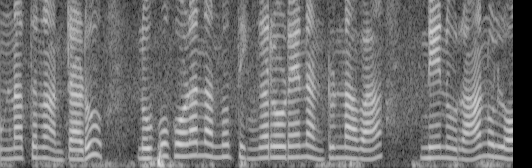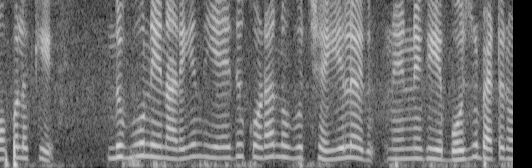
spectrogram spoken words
ఉన్నతను అంటాడు నువ్వు కూడా నన్ను తింగరోడేని అంటున్నావా? నేను రాను లోపలికి. నువ్వు నేను అడిగింది ఏది కూడా నువ్వు చెయ్యలేదు. నేను నీకు ఏ భోజనం పెట్టను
